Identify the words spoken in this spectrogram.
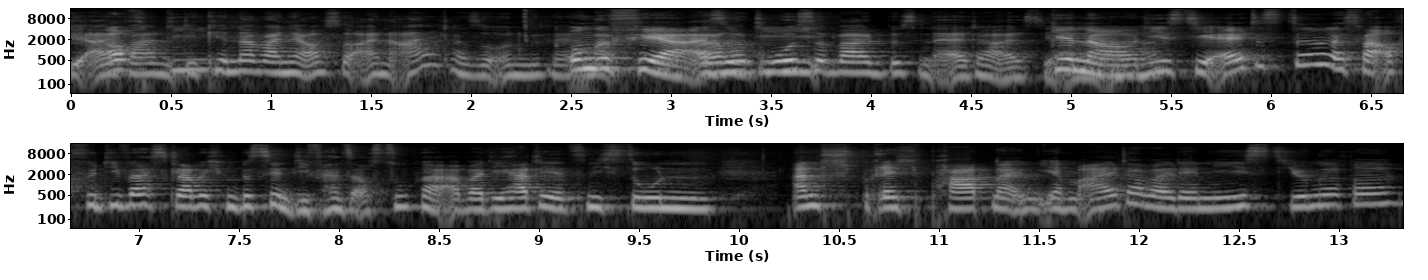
Die, auch waren, die, die, Kinder waren ja auch so ein Alter, so ungefähr. Ungefähr. Also Eure die große war ein bisschen älter als die Genau, andere, ne? die ist die älteste. Das war auch für die war es, glaube ich, ein bisschen, die fand es auch super, aber die hatte jetzt nicht so einen Ansprechpartner in ihrem Alter, weil der nächstjüngere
